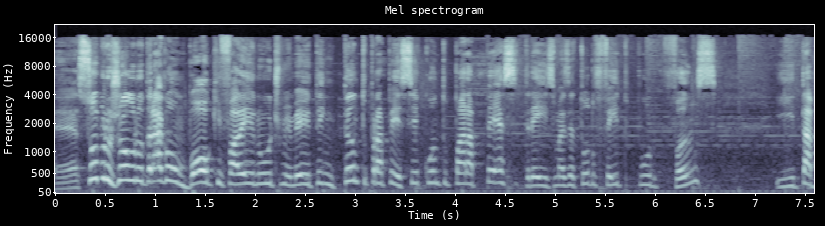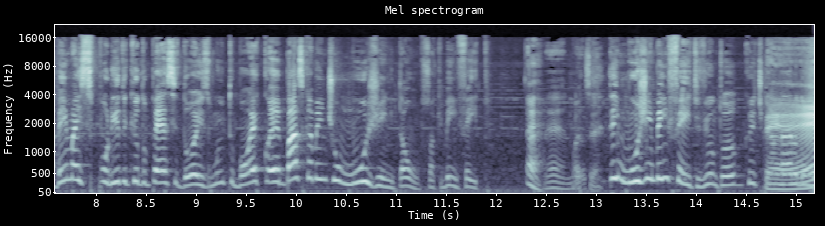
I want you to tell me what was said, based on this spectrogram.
É, sobre o jogo do Dragon Ball que falei no último e-mail, tem tanto pra PC quanto para PS3, mas é todo feito por fãs. E tá bem mais polido que o do PS2, muito bom. É, é basicamente um Mugen, então, só que bem feito. É, né? pode ser. Tem Mugen bem feito, viu? Não tô criticando a galera do Tem,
